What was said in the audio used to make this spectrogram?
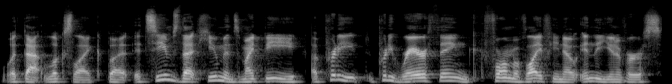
what that looks like. But it seems that humans might be a pretty pretty rare thing form of life, you know, in the universe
